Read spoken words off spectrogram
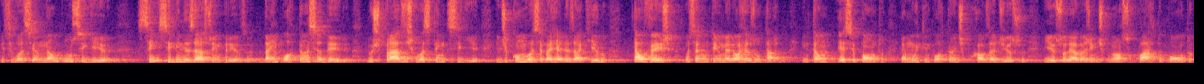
e se você não conseguir sensibilizar a sua empresa da importância dele, dos prazos que você tem que seguir e de como você vai realizar aquilo, talvez você não tenha o melhor resultado. Então, esse ponto é muito importante por causa disso e isso leva a gente para o nosso quarto ponto,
